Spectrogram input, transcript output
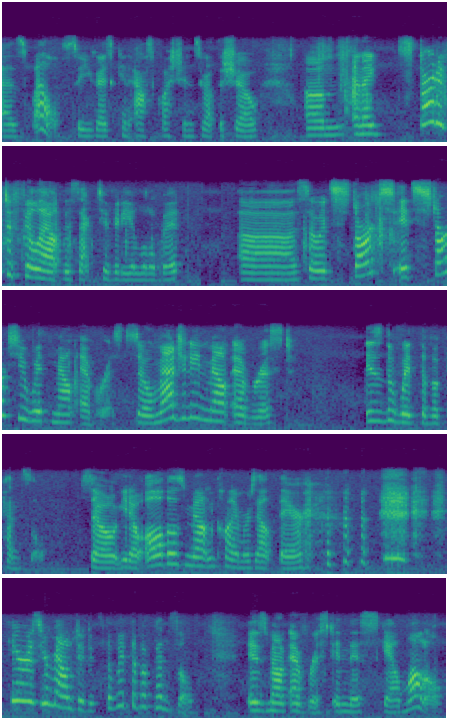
as well, so you guys can ask questions throughout the show. Um, and I started to fill out this activity a little bit. Uh, so it starts it starts you with Mount Everest. So imagining Mount Everest is the width of a pencil. So, you know, all those mountain climbers out there, here is your mountain, it's the width of a pencil, is Mount Everest in this scale model.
